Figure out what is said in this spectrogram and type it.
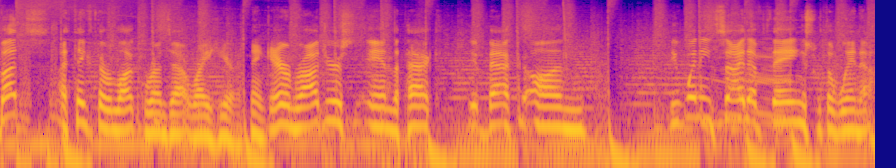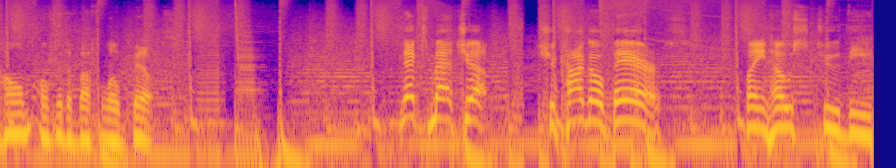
But I think their luck runs out right here. I think Aaron Rodgers and the Pack get back on the winning side of things with a win at home over the Buffalo Bills. Next matchup Chicago Bears playing host to the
